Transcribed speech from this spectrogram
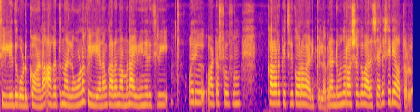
ഫിൽ ചെയ്ത് കൊടുക്കുവാണ്. അകത്ത് നല്ലോണം ഫിൽ ചെയ്യണം. കാരണം നമ്മുടെ ഐലീനർ ഇച്ചിരി ഒരു വാട്ടർ പ്രൂഫും കളറൊക്കെ ഇച്ചിരി കുറവായിരിക്കുമല്ലോ. രണ്ട് മൂന്ന് പ്രാവശ്യമൊക്കെ വരച്ചാലേ ശരിയാവത്തുള്ളൂ.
